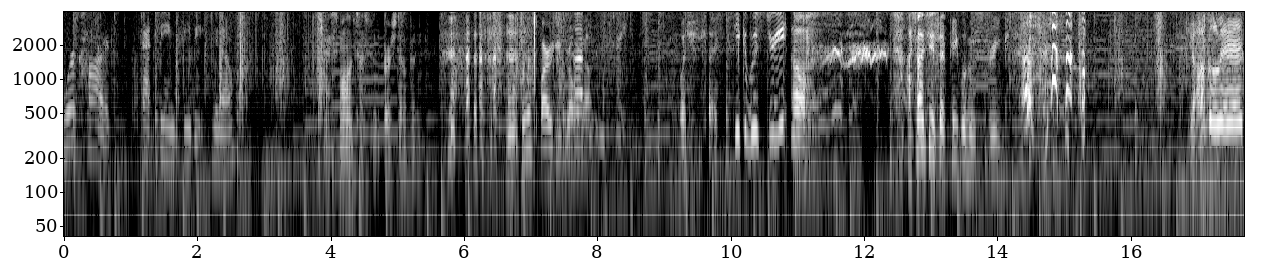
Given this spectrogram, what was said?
work hard at being Phoebe, you know? My small intestine burst open. Who inspired you growing uh, up? Picabo Street. What'd you say? Picabo Street? Oh. I thought you said people who streak. Juggle it,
